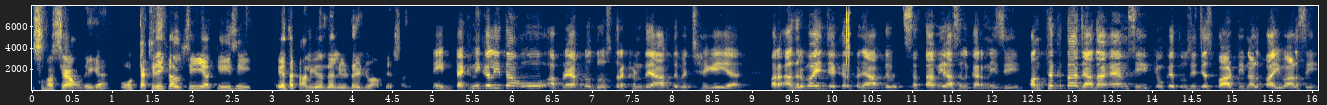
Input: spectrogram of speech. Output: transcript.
ਸਮੱਸਿਆ ਆਉਂਦੀ ਹੈ। ਉਹ ਟੈਕਨੀਕਲ ਸੀ ਜਾਂ ਕੀ ਸੀ, ਇਹ ਤਾਂ ਅਕਾਲੀ ਦਲ ਦੇ ਲੀਡਰ ਹੀ ਜਵਾਬ ਦੇ ਸਕਦੇ ਨਹੀਂ ਟੈਕਨੀਕਲੀ ਤਾਂ ਉਹ ਆਪਣੇ ਆਪ ਨੂੰ ਦਰੁਸਤ ਰੱਖਣ ਦੇ ਆਰ ਦੇ ਵਿੱਚ ਹੈਗੇ ਹੀ ਆ। ਪਰ ਅਦਰਵਾਈਜ਼ ਜੇਕਰ ਪੰਜਾਬ ਦੇ ਵਿੱਚ ਸੱਤਾ ਵੀ ਹਾਸਲ ਕਰਨੀ ਸੀ ਪੰਥਕਤਾ ਜ਼ਿਆਦਾ ਅਹਿਮ ਸੀ ਕਿਉਂਕਿ ਤੁਸੀਂ ਜਿਸ ਪਾਰਟੀ ਨਾਲ ਭਾਈਵਾਲ ਸੀ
